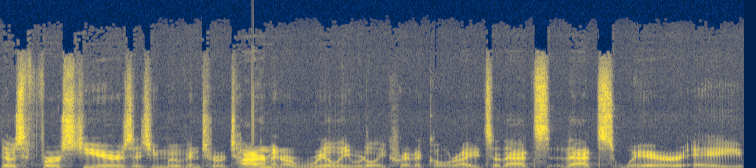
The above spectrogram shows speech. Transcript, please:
those first years as you move into retirement are really really critical right so that's that's where a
